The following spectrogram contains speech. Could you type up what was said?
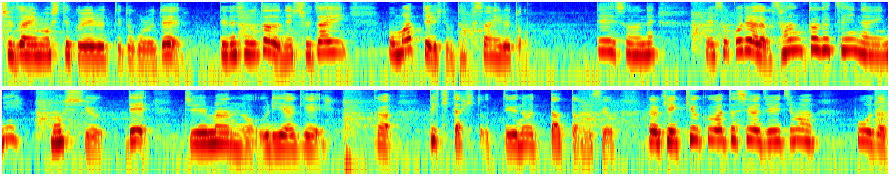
取材もしてくれるっていうところででねそのただね取材を待ってる人もたくさんいると。でそのねそこではだから3ヶ月以内にモッシュで10万の売り上げができた人っていうのだったんですよだから結局私は11万口座っ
